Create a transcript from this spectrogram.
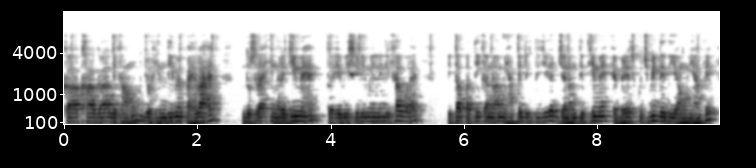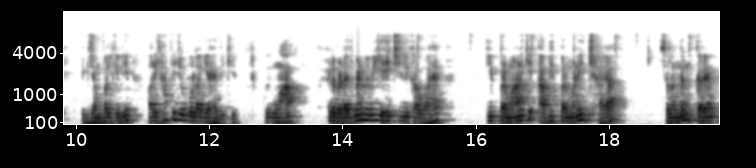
का खा गा लिखा हूँ, जो हिंदी में पहला है, दूसरा अंग्रेज़ी में है तो ए बी सी डी में लिखा हुआ है। पिता पति का नाम यहाँ पे लिख दीजिएगा। जन्म तिथि में एवरेज कुछ भी दे दिया हूँ यहाँ पे। एग्ज़ाम्पल के लिए। और यहाँ पे जो बोला गया है, देखिए, वहाँ एडवर्टाइजमेंट में भी यही चीज़ लिखा हुआ है कि प्रमाण के अभिप्रमाणित छाया संलग्न करें,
